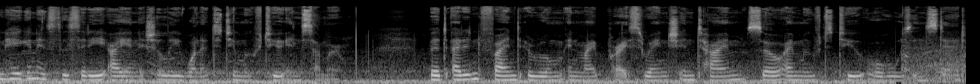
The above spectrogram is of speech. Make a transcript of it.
Copenhagen is the city I initially wanted to move to in summer. But I didn't find a room in my price range in time, so I moved to Aarhus instead.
